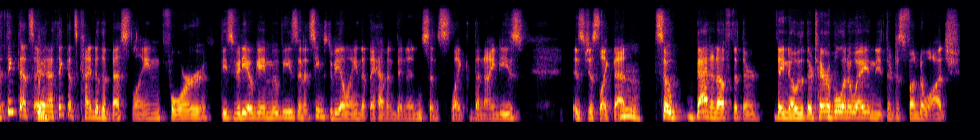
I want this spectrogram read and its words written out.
I think that's I Yeah. mean I think that's kind of the best lane for these video game movies and it seems to be a lane that they haven't been in since like the 90s is just like that Mm. so bad enough that they're they know that they're terrible in a way and they're just fun to watch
